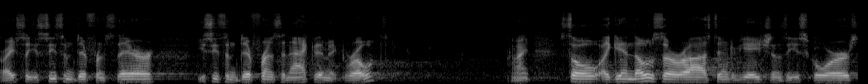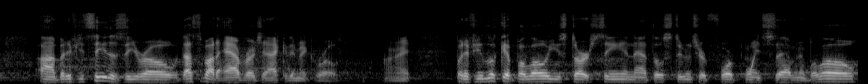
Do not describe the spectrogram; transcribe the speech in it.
Right? So you see some difference there. You see some difference in academic growth. Right? So again, those are uh, standard deviations, Z-scores. Uh, but if you see the zero, that's about average academic growth, all right? But if you look at below, you start seeing that those students are 4.7 and below,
